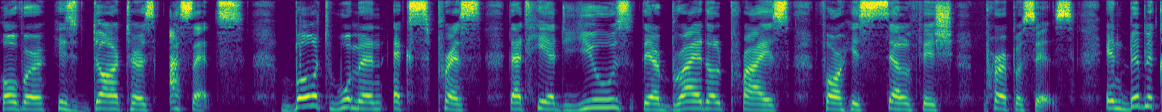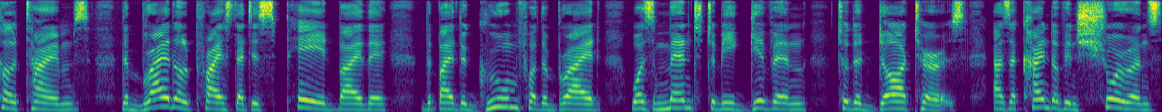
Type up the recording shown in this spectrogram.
over his daughter's assets. Both women express that he had used their bridal price for his selfish purposes. In biblical times, the bridal price that is paid by the, the, by the groom for the bride was meant to be given to the daughters as a kind of insurance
